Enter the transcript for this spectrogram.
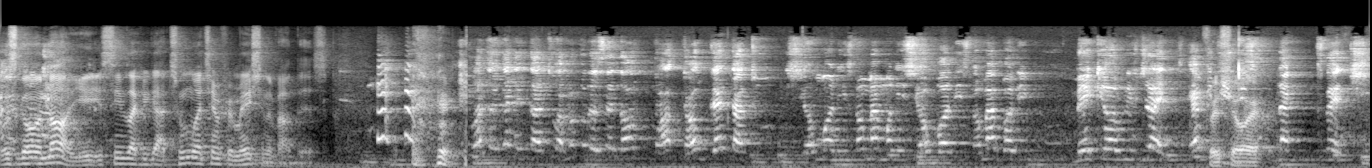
What's going on? You, it seems like you got too much information about this. Once I get a tattoo, I'm not gonna say don't don't, don't get tattoo. It's your money. It's not my money. It's your body. It's not my body. Make your research. Everything sure. is like research.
